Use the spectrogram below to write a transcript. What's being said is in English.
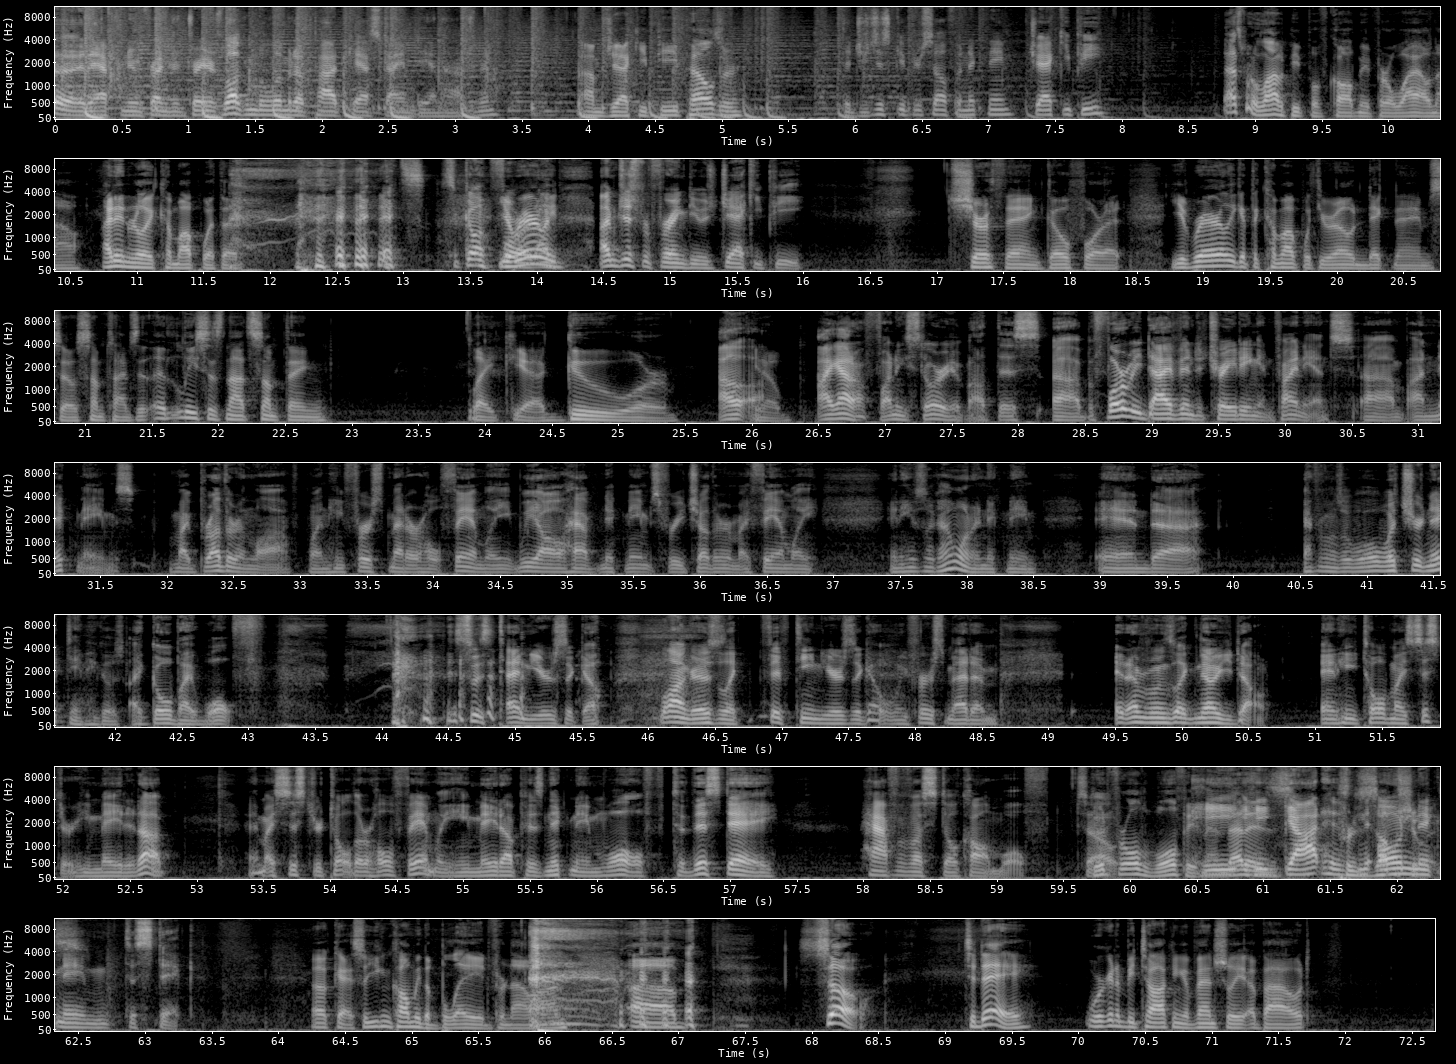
Good afternoon, friends and traders. Welcome to Limit Up Podcast. I am Dan Hodgman. I'm Jackie P. Pelzer. Did you just give yourself a nickname, Jackie P? That's what a lot of people have called me for a while now. I didn't really come up with it. it's, so going forward, you rarely, I'm, I'm just referring to you as Jackie P. Sure thing, go for it. You rarely get to come up with your own nickname, so sometimes, at least, it's not something like yeah, goo or I'll, you know I got a funny story about this. Uh, before we dive into trading and finance um, on nicknames, my brother in law, when he first met our whole family, we all have nicknames for each other in my family. And he was like, I want a nickname. And uh, everyone's like, Well, what's your nickname? He goes, I go by Wolf. this was 10 years ago. Longer. This was like 15 years ago when we first met him. And everyone's like, No, you don't. And he told my sister he made it up and my sister told our whole family he made up his nickname Wolf. To this day, half of us still call him Wolf. So good for old Wolfie. He man. That he is got his own nickname to stick. Okay, so you can call me the Blade from now on. uh, so today we're going to be talking eventually about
